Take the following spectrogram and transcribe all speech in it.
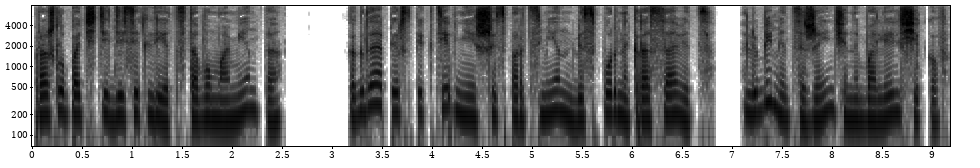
Прошло почти 10 лет с того момента, когда перспективнейший спортсмен, бесспорный красавец, любимец женщин и болельщиков,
